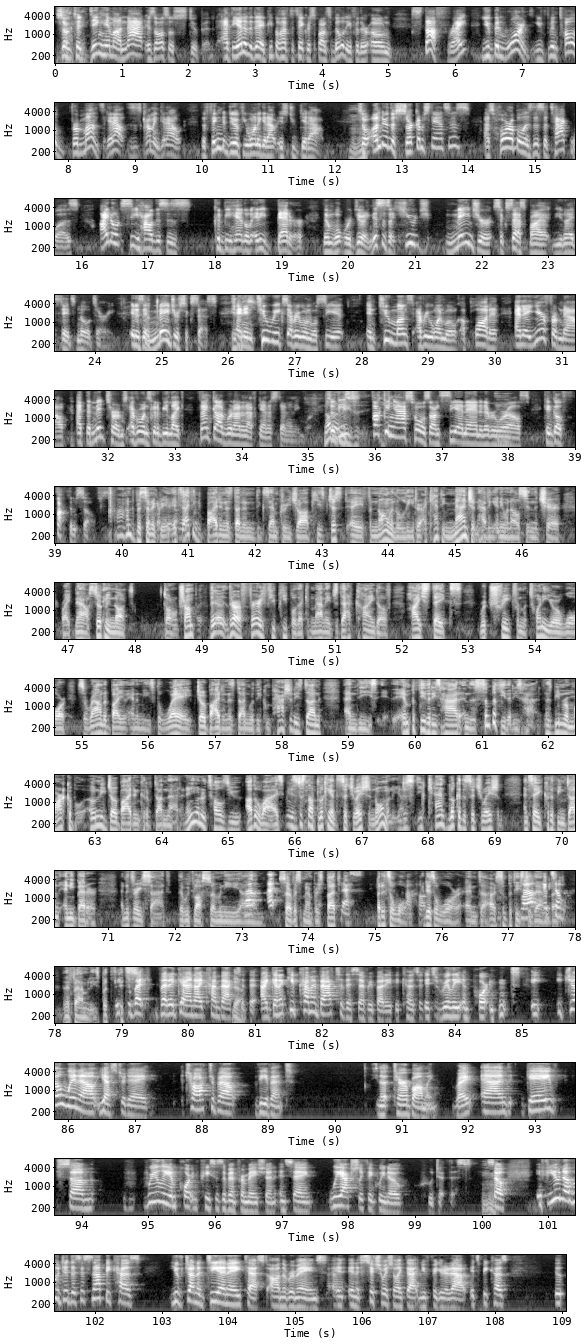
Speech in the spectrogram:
So Exactly. to ding him on that is also stupid. At the end of the day, people have to take responsibility for their own stuff, right? You've been warned. You've been told for months, get out. This is coming. Get out. The thing to do if you want to get out is to get out. Mhm. So under the circumstances, as horrible as this attack was, I don't see how this is could be handled any better than what we're doing. This is a huge major success by the United States military. It is a major success. It and in 2 weeks everyone will see it. In 2 months everyone will applaud it. And a year from now at the midterms everyone's going to be like, "Thank God we're not in Afghanistan anymore." So these fucking assholes on CNN and everywhere else can go fuck themselves. I 100% agree. It's, I think Biden has done an exemplary job. He's just a phenomenal leader. I can't imagine having anyone else in the chair right now. Certainly not Donald Trump. There, there are very few people that can manage that kind of high stakes, retreat from a 20 year war, surrounded by your enemies, the way Joe Biden has done with the compassion he's done and the empathy that he's had and the sympathy that he's had has been remarkable. Only Joe Biden could have done that. And anyone who tells you otherwise I mean, is just not looking at the situation normally. You just, you can't look at the situation and say it could have been done any better. And it's very sad that we've lost so many um, well, I, service members. But yes but it's a war. Uh-huh. It is a war, and uh, our sympathies well, to them but, a, and their families. But it's but but again, I come back yeah. to this. I'm gonna keep coming back to this, everybody, because it's really important. Joe went out yesterday, talked about the event, you know, terror bombing, right, and gave some really important pieces of information in saying we actually think we know who did this. Mm-hmm. So if you know who did this, it's not because you've done a DNA test on the remains in, in a situation like that and you figured it out. It's because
